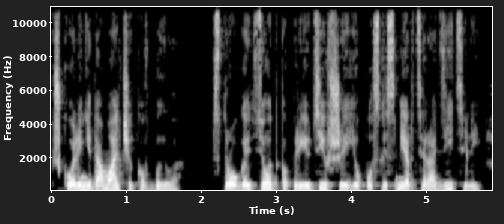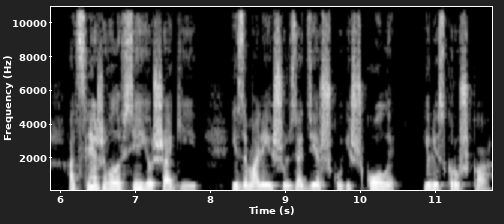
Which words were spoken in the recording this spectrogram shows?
В школе не до мальчиков было. Строгая тетка, приютившая ее после смерти родителей, отслеживала все ее шаги и за малейшую задержку из школы или с кружка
